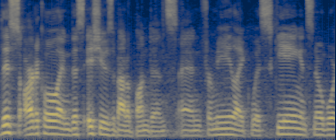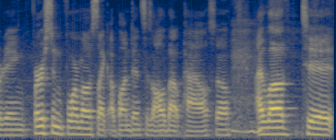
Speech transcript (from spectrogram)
this article and this issue is about abundance. And for me, like with skiing and snowboarding, first and foremost, like abundance is all about POW. So I love to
